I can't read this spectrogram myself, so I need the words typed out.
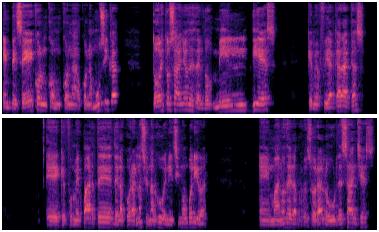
empecé con, con, con, la, con la música, todos estos años, desde el 2010, que me fui a Caracas, que formé parte de la Coral Nacional Juvenil Simón Bolívar, en manos de la profesora Lourdes Sánchez,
